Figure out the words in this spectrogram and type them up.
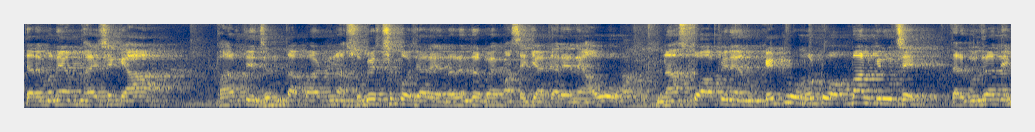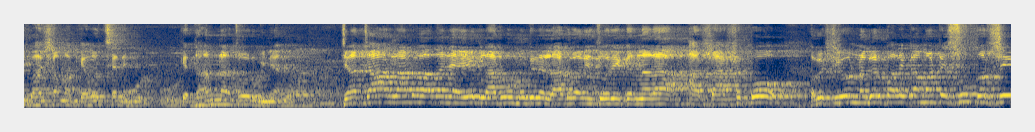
ત્યારે મને એમ થાય છે કે આ ભારતીય જનતા પાર્ટીના શુભેચ્છકો જ્યારે નરેન્દ્રભાઈ પાસે ગયા ત્યારે એને આવો નાસ્તો આપીને એનું કેટલું મોટું અપમાન કર્યું છે, ત્યારે ગુજરાતી ભાષામાં કહેવત છે ને કે ધાનના ચોર બન્યા. જ્યાં ચાર લાડવા હતા, ત્યાં એક લાડવો મૂકીને લાડવાની ચોરી કરનારા આ શાસકો હવે શિહોર નગરપાલિકા માટે શું કરશે?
